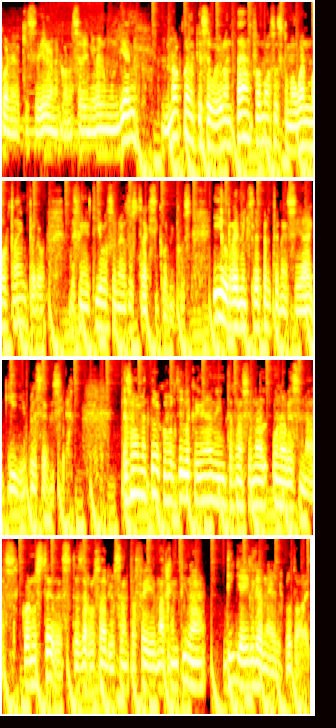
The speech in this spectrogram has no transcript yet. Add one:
con el que se dieron a conocer a nivel mundial. No con el que se volvieron tan famosos como One More Time, pero definitivo son esos tracks icónicos. Y el remix le pertenece a Guille Presencia. Es momento de convertir la cadena en internacional una vez más. Con ustedes, desde Rosario, Santa Fe, en Argentina, DJ Lionel Godoy.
